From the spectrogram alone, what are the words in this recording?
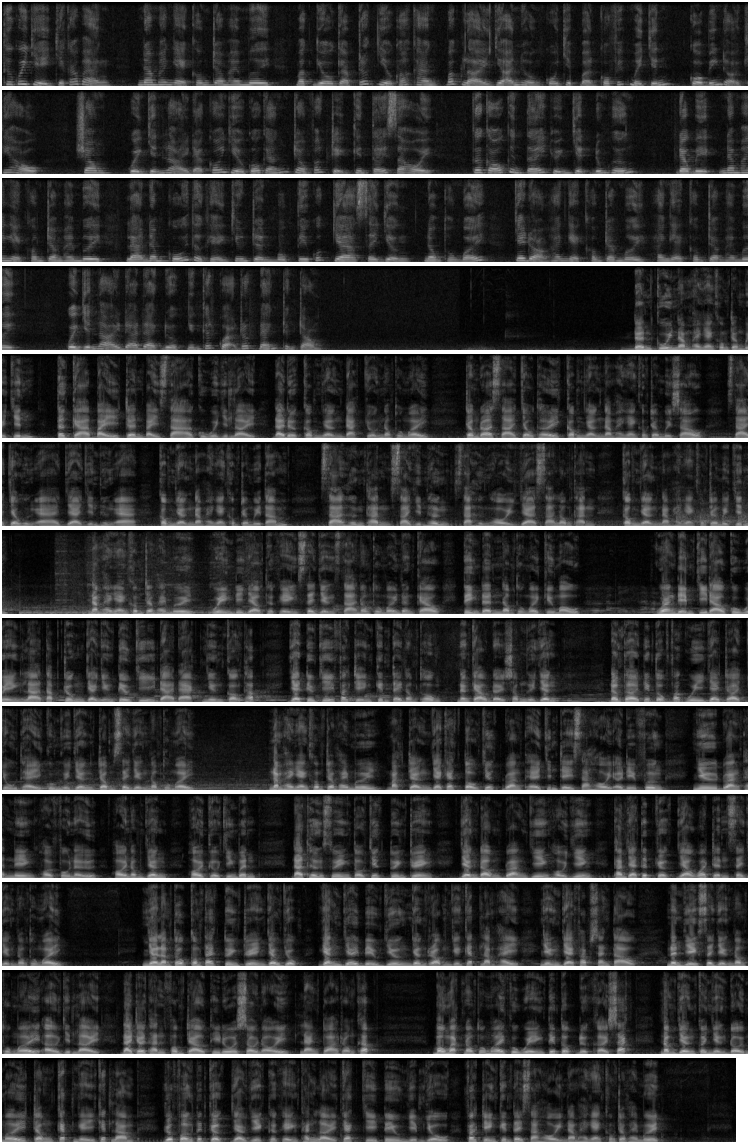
Thưa quý vị và các bạn, năm 2020, mặc dù gặp rất nhiều khó khăn, bất lợi do ảnh hưởng của dịch bệnh COVID-19, của biến đổi khí hậu, song quyền Vĩnh Lợi đã có nhiều cố gắng trong phát triển kinh tế xã hội, cơ cấu kinh tế chuyển dịch đúng hướng. Đặc biệt, năm 2020 là năm cuối thực hiện chương trình Mục tiêu Quốc gia xây dựng nông thôn mới giai đoạn 2010-2020. Quyền Vĩnh Lợi đã đạt được những kết quả rất đáng trân trọng. Đến cuối năm 2019, tất cả 7 trên 7 xã của huyện Vĩnh Lợi đã được công nhận đạt chuẩn nông thôn mới. Trong đó xã Châu Thới công nhận năm 2016, xã Châu Hưng A và Vĩnh Hưng A công nhận năm 2018, xã Hưng Thành, xã Vĩnh Hưng, xã Hưng Hội và xã Long Thạnh công nhận năm 2019. Năm 2020, huyện đi vào thực hiện xây dựng xã nông thôn mới nâng cao, tiến đến nông thôn mới kiểu mẫu. Quan điểm chỉ đạo của huyện là tập trung vào những tiêu chí đã đạt nhưng còn thấp và tiêu chí phát triển kinh tế nông thôn, nâng cao đời sống người dân, đồng thời tiếp tục phát huy vai trò chủ thể của người dân trong xây dựng nông thôn mới. Năm 2020, mặt trận và các tổ chức đoàn thể chính trị xã hội ở địa phương như Đoàn Thanh niên, Hội Phụ nữ, Hội Nông dân, Hội Cựu chiến binh đã thường xuyên tổ chức tuyên truyền, vận động đoàn viên hội viên tham gia tích cực vào quá trình xây dựng nông thôn mới. Nhờ làm tốt công tác tuyên truyền giáo dục gắn với biểu dương nhân rộng những cách làm hay, những giải pháp sáng tạo, nên việc xây dựng nông thôn mới ở Vĩnh Lợi đã trở thành phong trào thi đua sôi nổi, lan tỏa rộng khắp. Bộ mặt nông thôn mới của huyện tiếp tục được khởi sắc, nông dân có những đổi mới trong cách nghĩ, cách làm, góp phần tích cực vào việc thực hiện thắng lợi các chỉ tiêu nhiệm vụ phát triển kinh tế xã hội năm 2020.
